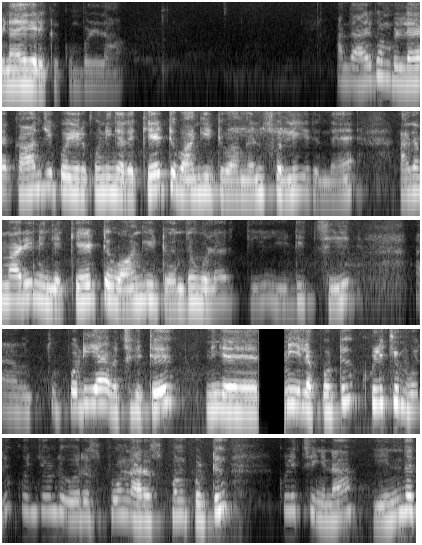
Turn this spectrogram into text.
விநாயகருக்கு கும்பிடலாம். அந்த அருகம்புல்ல காஞ்சி போயிருக்கும். நீங்கள் அதை கேட்டு வாங்கிட்டு வாங்கன்னு சொல்லியிருந்தேன். அதை மாதிரி நீங்கள் கேட்டு வாங்கிட்டு வந்து உலர்த்தி இடித்து பொடியாக வச்சுக்கிட்டு நீங்கள் தண்ணியில் போட்டு குளிக்கும்போது கொஞ்சோண்டு ஒரு ஸ்பூன் அரை ஸ்பூன் போட்டு குளிச்சிங்கன்னா எந்த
